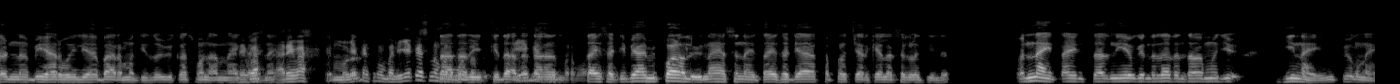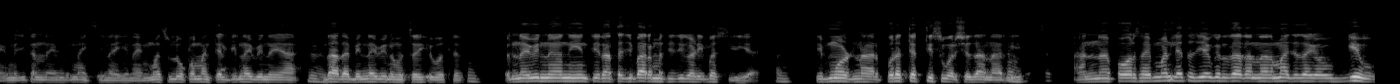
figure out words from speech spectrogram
तडणं बिहार होईल या बारामतीचा विकास होणार नाही अरे काय वा नाही. अरे वा. त्यामुळे एकच नंबर एकच नंबर दादा. इतके दादा एकच दादा- बोलला. ताईसाठी बी आम्ही पळालोय. नाही असं नाही. ताईसाठी अख्खा प्रचार केला सगळं केलं. पण नाही ताईंचा आणि योगेंद्र दादांचा म्हणजे ही नाही उपयोग नाही. म्हणजे त्यांना एवढी माहिती नाही हे नाही. मग लोक म्हणतील की नवीन या. दादा बी नवीन होतं हे होतं. पण नवीन नियंत्रण आता जी बारामतीची गाडी बसली आहे. ती मोडणार परत त्या तीस वर्ष जाणार ही. आणि पवार साहेब म्हणले तर योगेंद्र दादांना माझ्या जागेवर घेऊ.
